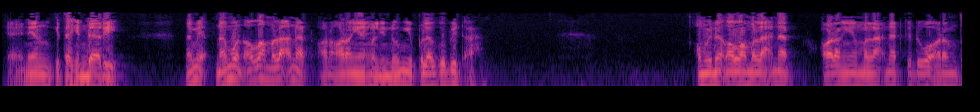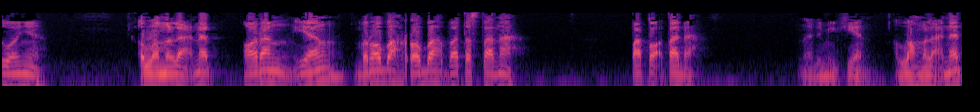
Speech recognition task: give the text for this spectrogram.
Ya, ini yang kita hindari. Namun Allah melaknat orang-orang yang melindungi pelaku bid'ah. Kemudian Allah melaknat orang yang melaknat kedua orang tuanya. Allah melaknat orang yang merubah-rubah batas tanah patok tanah. Nah demikian. Allah melaknat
